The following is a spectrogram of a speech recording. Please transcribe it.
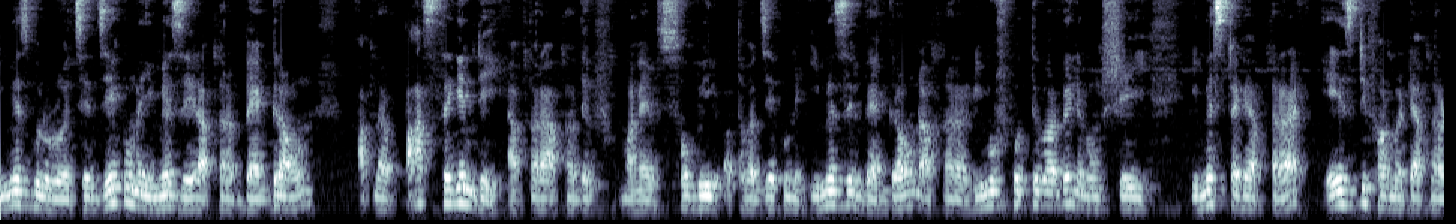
ইমেজগুলো রয়েছে, যে কোনো ইমেজের আপনারা ব্যাকগ্রাউন্ড আপনার পাঁচ সেকেন্ডেই আপনারা আপনাদের মানে ছবির অথবা যে কোনো ইমেজের ব্যাকগ্রাউন্ড আপনারা রিমুভ করতে পারবেন এবং সেই ইমেজটাকে আপনারা এইচডি ফরম্যাটে আপনারা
